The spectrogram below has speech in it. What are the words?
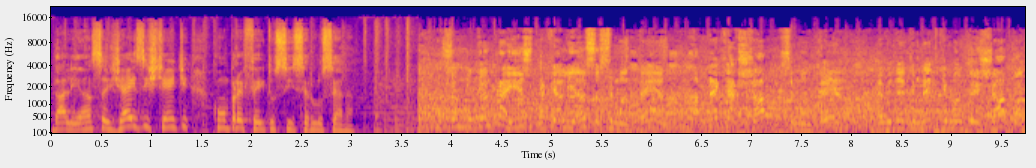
da aliança já existente com o prefeito Cícero Lucena. Nós estamos lutando para isso, para que a aliança se mantenha, até que a chapa se mantenha. Evidentemente que manter chapa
